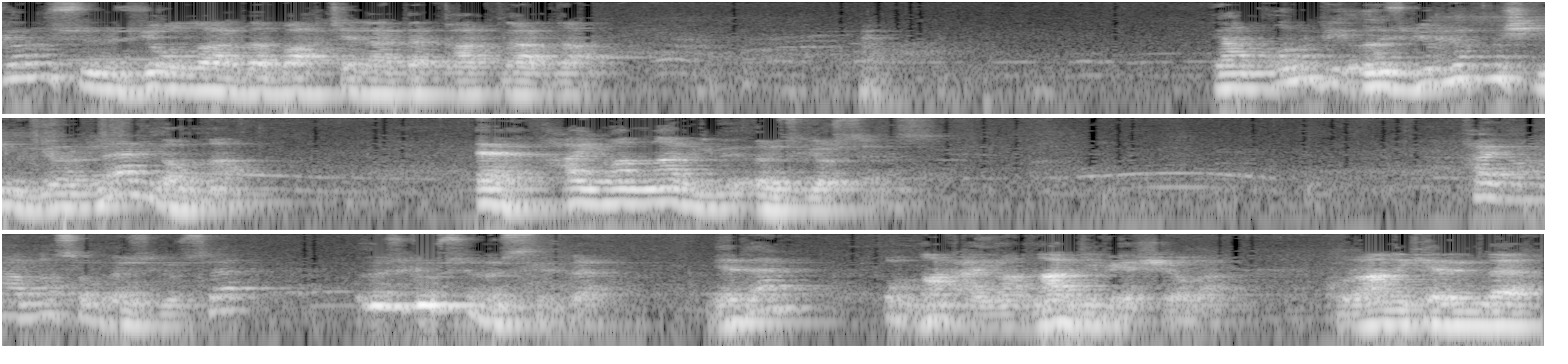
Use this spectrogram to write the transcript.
Görürsünüz yollarda, bahçelerde, parklarda. Yani onu bir özgürlükmüş gibi görürler ya ona. Evet, hayvanlar gibi özgürsünüz. Hayvanlar nasıl özgürse, özgürsünüz siz de. Neden? Onlar hayvanlar gibi yaşıyorlar. Kur'an-ı Kerim'de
